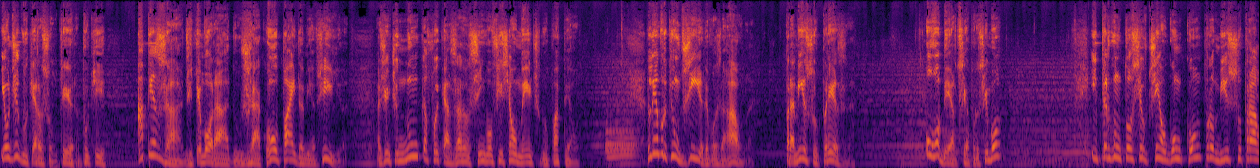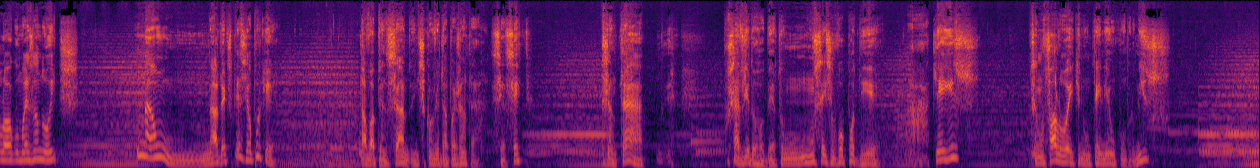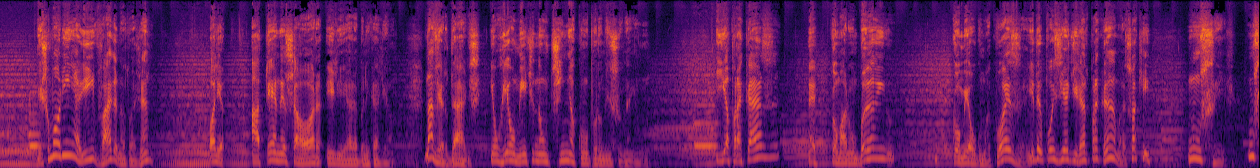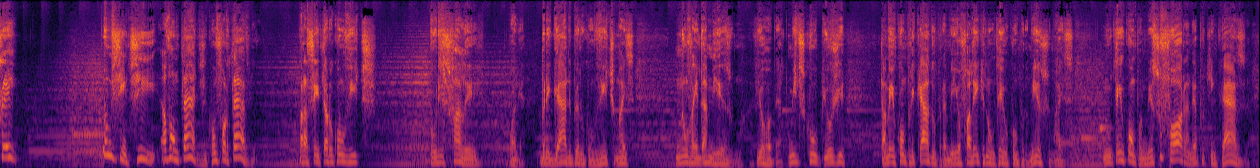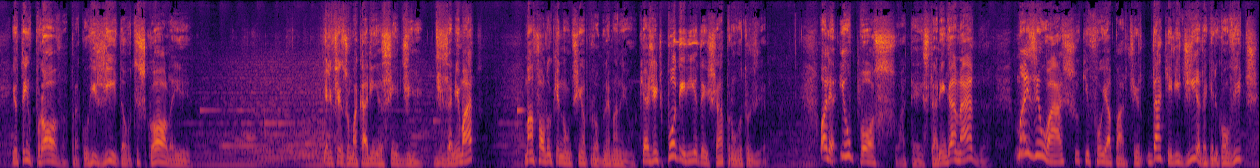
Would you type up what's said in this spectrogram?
E eu digo que era solteira porque, apesar de ter morado já com o pai da minha filha, a gente nunca foi casado assim oficialmente no papel. Lembro que um dia depois da aula, para minha surpresa, o Roberto se aproximou e perguntou se eu tinha algum compromisso para logo mais à noite. Não, nada de especial. Por quê? Tava pensando em te convidar para jantar. Você aceita? Jantar? Puxa vida, Roberto, não sei se eu vou poder. Ah, que é isso? Você não falou aí que não tem nenhum compromisso? Deixa uma horinha aí, vaga na tua agenda. Olha, até nessa hora ele era brincalhão. Na verdade, eu realmente não tinha compromisso nenhum. Ia para casa, né, tomar um banho, comer alguma coisa e depois ia direto para cama. Só que não sei, não sei. Não me senti à vontade, confortável para aceitar o convite. Por isso falei: olha, obrigado pelo convite, mas não vai dar mesmo, viu, Roberto? Me desculpe, hoje tá meio complicado para mim. Eu falei que não tenho compromisso, mas não tenho compromisso fora, né? Porque em casa eu tenho prova para corrigir da outra escola e. Ele fez uma carinha assim de desanimado, mas falou que não tinha problema nenhum, que a gente poderia deixar para um outro dia. Olha, eu posso até estar enganada, mas eu acho que foi a partir daquele dia, daquele convite,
